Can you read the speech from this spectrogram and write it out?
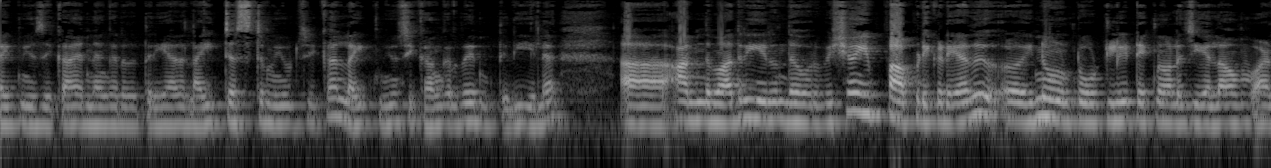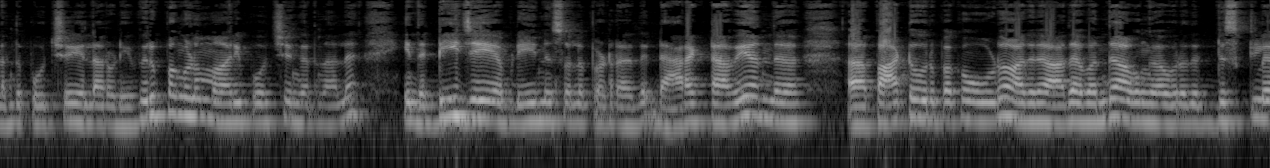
லைட் மியூசிக்கா என்னங்கிறது தெரியாது. லைட்டஸ்ட் மியூசிக்கா லைட் மியூசிக்காங்கிறது எனக்கு தெரியல. அந்த மாதிரி இருந்த ஒரு விஷயம். இப்போ அப்படி கிடையாது. இன்னும் டோட்டலி டெக்னாலஜி எல்லாம் வளர்ந்து போச்சு. எல்லாருடைய விருப்பங்களும் மாறி போச்சுங்கிறதுனால இந்த டிஜே அப்படின்னு சொல்லப்படுறது டைரக்டாகவே அந்த பாட்டு ஒரு பக்கம் ஓடும். அதில் அதை வந்து அவங்க ஒரு டிஸ்கில்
